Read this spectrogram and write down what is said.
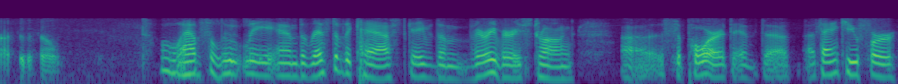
uh, for the film. Oh, absolutely. And the rest of the cast gave them very, very strong uh, support. And uh, thank you for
